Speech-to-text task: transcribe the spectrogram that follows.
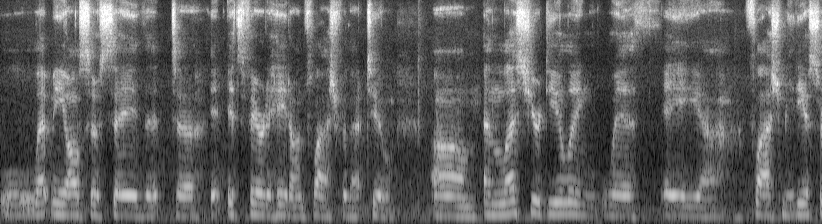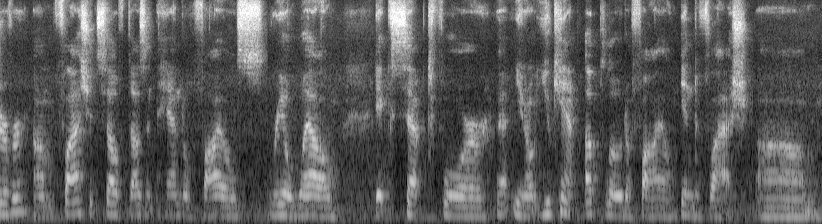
let me also say that uh, it, it's fair to hate on Flash for that too. Um, unless you're dealing with a uh, Flash media server, um, Flash itself doesn't handle files real well except for uh, you know you can't upload a file into Flash. Um,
